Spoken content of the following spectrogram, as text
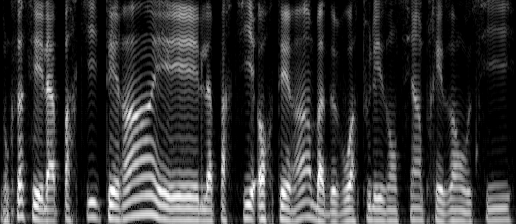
Donc ça, c'est la partie terrain et la partie hors terrain, bah, de voir tous les anciens présents aussi.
